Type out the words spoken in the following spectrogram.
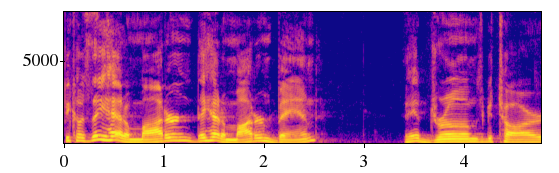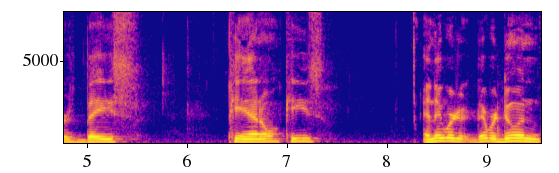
because they had a modern they had a modern band. They had drums, guitars, bass, piano, keys. And they were, they were doing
